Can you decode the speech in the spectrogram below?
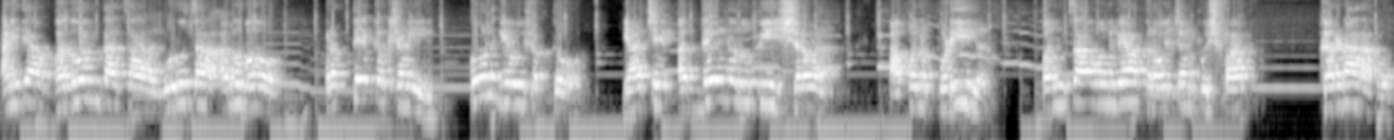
आणि त्या भगवंताचा गुरुचा अनुभव प्रत्येक क्षणी कोण घेऊ शकतो? याचे अध्ययन रूपी श्रवण आपण पुढील पंचावनव्या प्रवचन पुष्पात करणार आहोत.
